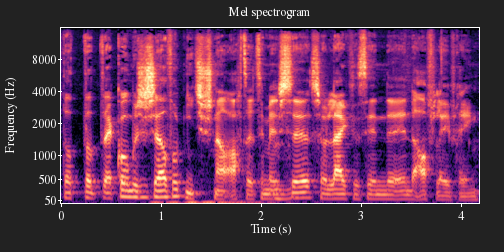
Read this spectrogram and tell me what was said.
dat, dat, daar komen ze zelf ook niet zo snel achter. Tenminste, Mhm. zo lijkt het in de, in de aflevering.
